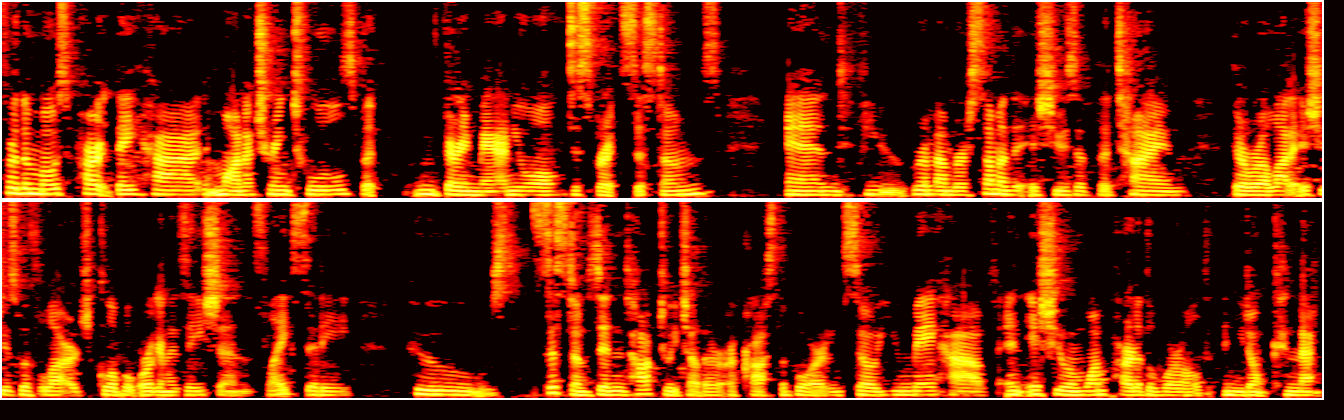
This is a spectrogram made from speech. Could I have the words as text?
For the most part, they had monitoring tools, but very manual, disparate systems. And if you remember some of the issues at the time, there were a lot of issues with large global organizations like Citi whose systems didn't talk to each other across the board. And so you may have an issue in one part of the world and you don't connect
